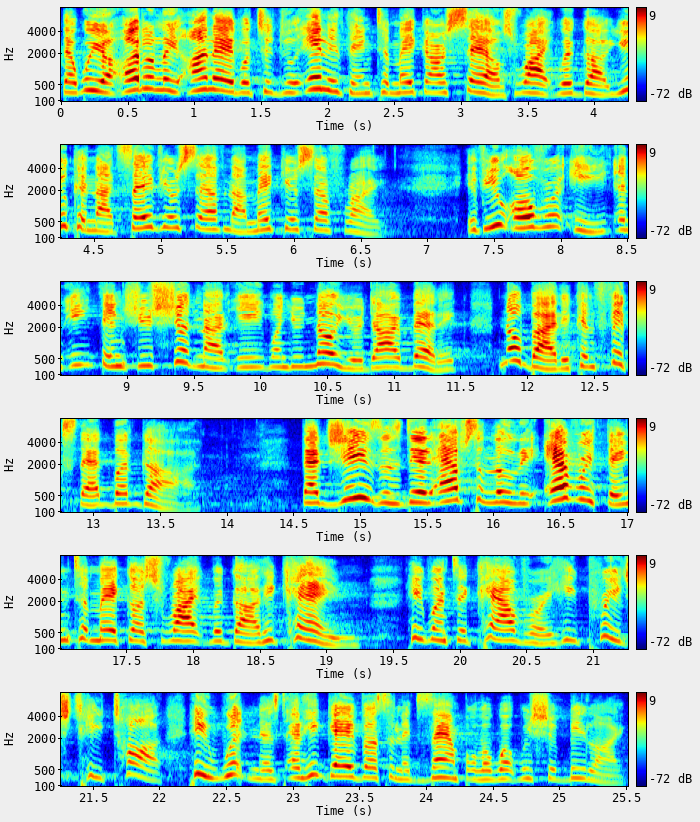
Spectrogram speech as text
that we are utterly unable to do anything to make ourselves right with God. You cannot save yourself, not make yourself right. If you overeat and eat things you should not eat when you know you're diabetic, nobody can fix that but God. That Jesus did absolutely everything to make us right with God. He came, He went to Calvary, He preached, He taught, He witnessed, and He gave us an example of what we should be like.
